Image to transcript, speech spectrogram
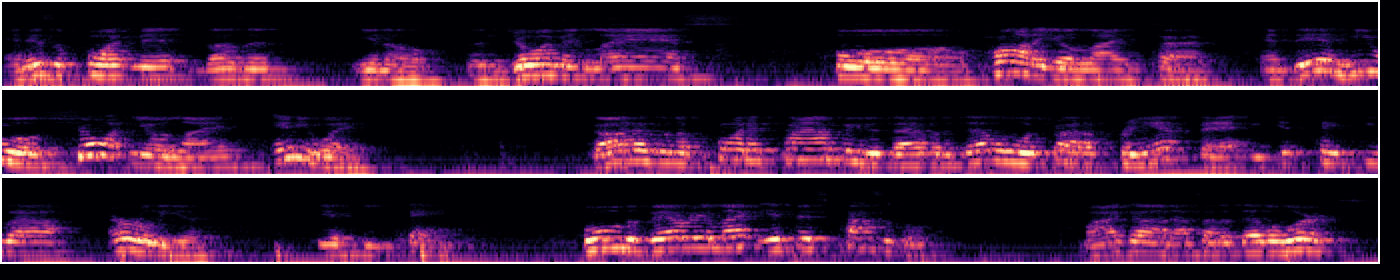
And his appointment doesn't, you know, the enjoyment lasts for part of your lifetime, and then he will shorten your life anyway. God has an appointed time for you to die, but the devil will try to preempt that and get take you out earlier if he can. Fool the very elect if it's possible. My God, that's how the devil works.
